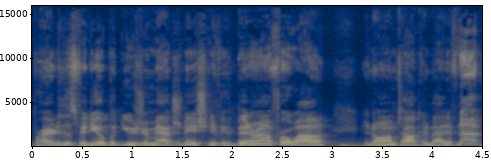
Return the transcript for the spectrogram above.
prior to this video. But use your imagination. If you've been around for a while, you know what I'm talking about. If not,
